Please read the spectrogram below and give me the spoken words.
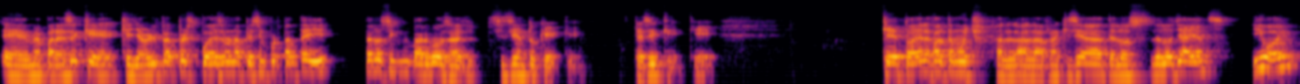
eh, me parece que, que Jabril Peppers puede ser una pieza importante ahí, pero sin embargo, o sea, sí siento que, que, que sí, que, que, que, todavía le falta mucho a a la, franquicia de los, de los Giants. Y hoy,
